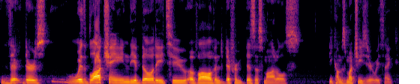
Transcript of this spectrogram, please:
there, there's with blockchain the ability to evolve into different business models becomes much easier. We think.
